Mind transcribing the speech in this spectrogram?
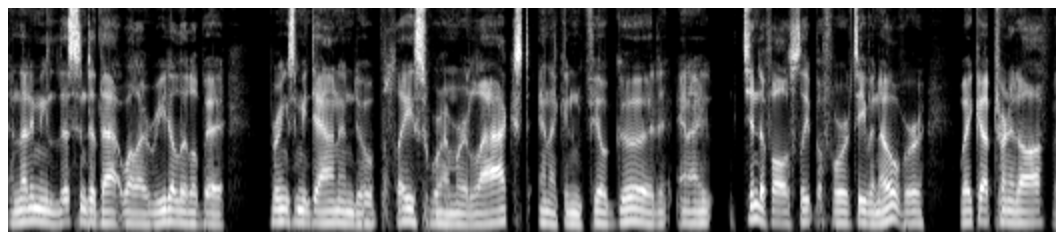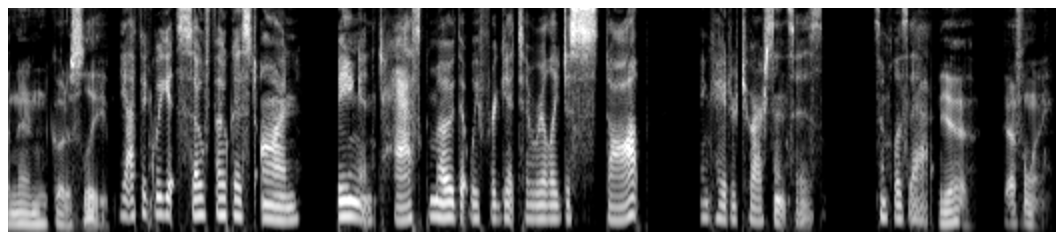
and letting me listen to that while I read a little bit brings me down into a place where I'm relaxed and I can feel good. And I tend to fall asleep before it's even over, wake up, turn it off, and then go to sleep. Yeah, I think we get so focused on being in task mode that we forget to really just stop and cater to our senses. Simple as that. Yeah, definitely.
